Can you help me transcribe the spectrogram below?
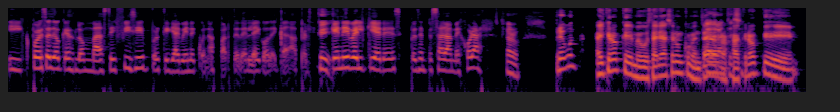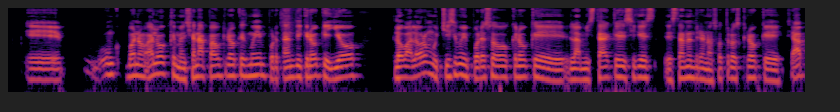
y por eso digo que es lo más difícil porque ya viene con la parte del ego de cada persona. ¿Qué, nivel quieres? Pues empezar a mejorar. Claro. Pregunta. Ahí creo que me gustaría hacer un comentario, Rafa. Creo que, eh, bueno, algo que menciona Pau creo que es muy importante y creo que yo lo valoro muchísimo y por eso creo que la amistad que sigue estando entre nosotros creo que ha,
